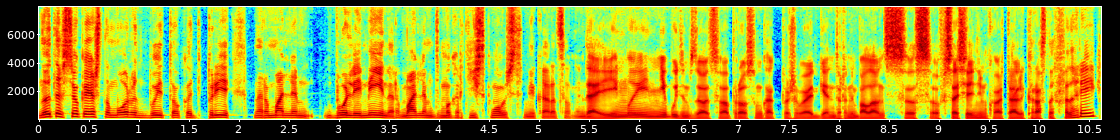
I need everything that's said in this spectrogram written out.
Но это все, конечно, может быть только при нормальном, более-менее нормальном демократическом обществе, мне кажется. Да, и мы не будем задаваться вопросом, как поживает гендерный баланс в соседнем квартале красных фонарей.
